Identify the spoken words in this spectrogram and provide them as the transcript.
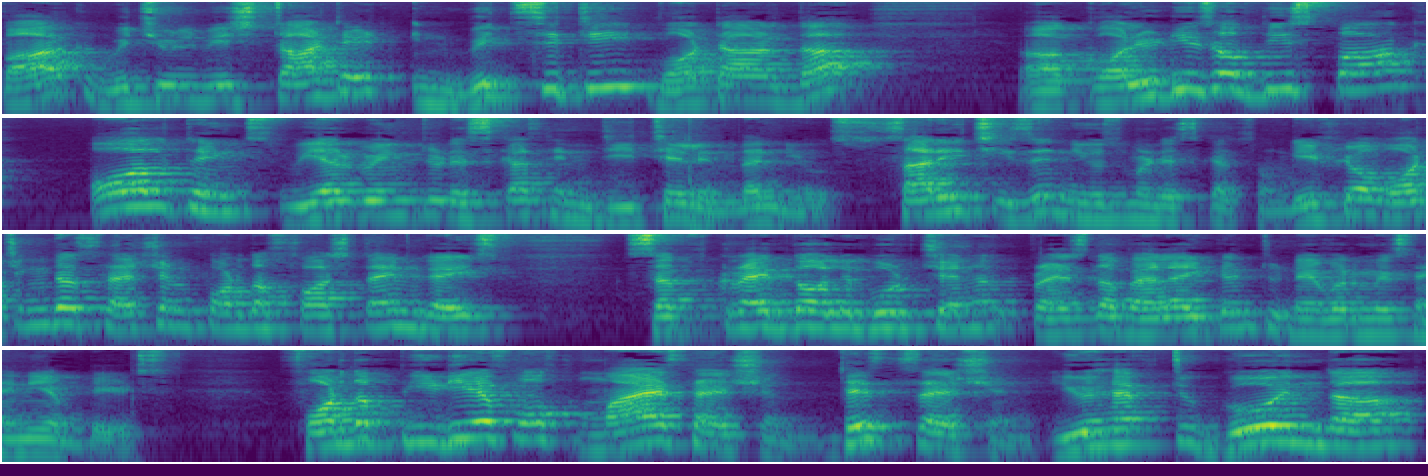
park which will be started in which city what are the qualities of this park all things we are going to discuss in detail in the news. Sari cheese news mein discuss hongi. If you are watching the session for the first time guys, subscribe the Oliveboard channel, press the bell icon to never miss any updates. For the PDF of my session, this session, you have to go in the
